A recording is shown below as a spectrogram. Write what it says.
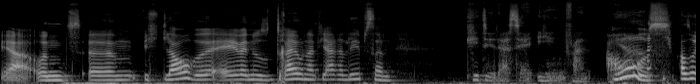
Ja, und ähm, ich glaube, ey, wenn du so 300 Jahre lebst, dann geht dir das ja irgendwann aus. Also,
